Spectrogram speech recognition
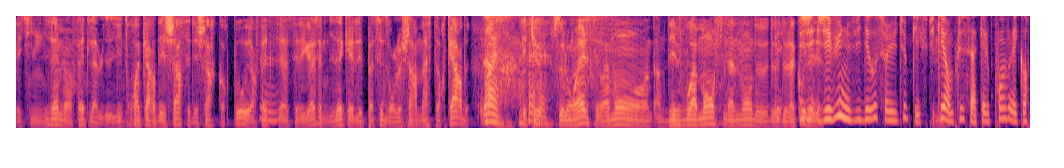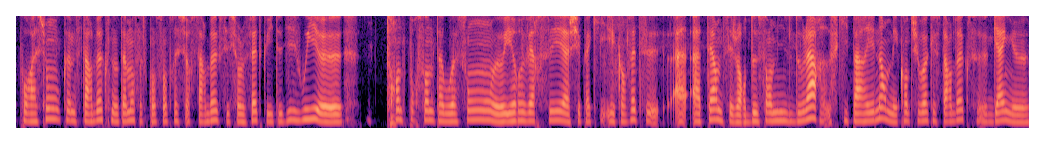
et qui me disait mais en fait la- les trois quarts des chars c'est des chars corpo et en fait Mhm. c'est assez légal. Elle me disait qu'elle est passée devant le char Mastercard Ouais. et que selon elle c'est vraiment un, dévoiement finalement de, de, de la cause. J'ai vu une vidéo sur YouTube qui expliquait Mm. en plus à quel point les corporations comme Starbucks, notamment, ça se concentrait sur Starbucks et sur le fait qu'ils te disent oui, euh, 30% de ta boisson euh, est reversée à je sais pas qui, et qu'en fait, à, à terme, c'est genre 200 000 dollars, ce qui paraît énorme. Mais quand tu vois que Starbucks euh, gagne, euh,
